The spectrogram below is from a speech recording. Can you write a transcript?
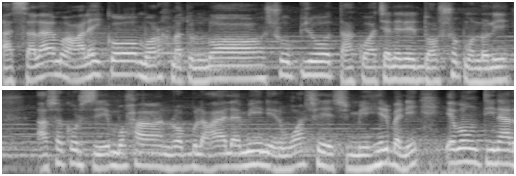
আসসালামু আলাইকুম রহমতুল্লাহ সুপ্রিয় তাকুয়া চ্যানেলের দর্শক মণ্ডলী, আশা করছি মহান রব্বুল আলমিনের ওয়াশেষ মেহেরবানি এবং তিনার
